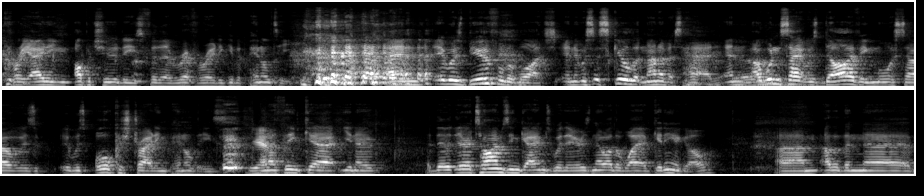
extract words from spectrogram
creating opportunities for the referee to give a penalty, and it was beautiful to watch. And it was a skill that none of us had. And I wouldn't say it was diving, more so it was it was orchestrating penalties. And I think uh, you know there, there are times in games where there is no other way of getting a goal. Um, other than uh,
